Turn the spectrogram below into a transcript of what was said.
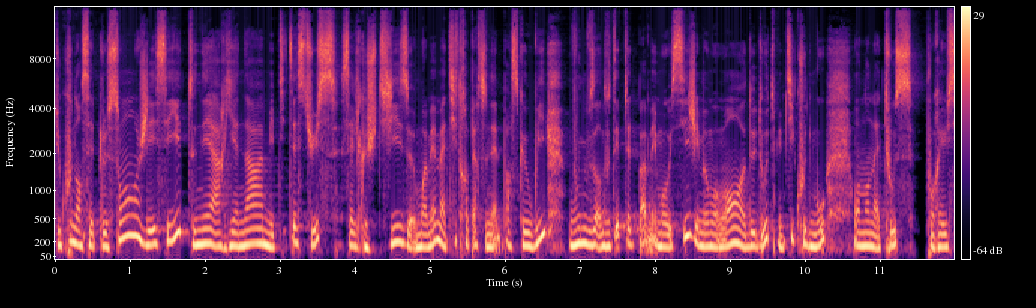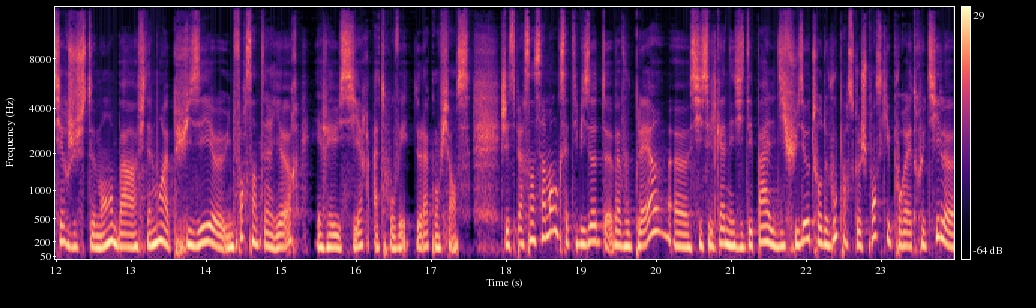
Du coup, dans cette leçon, j'ai essayé de donner à Ariana mes petites astuces, celles que j'utilise moi-même à titre personnel, parce que oui, vous ne vous en doutez peut-être pas, mais moi aussi, j'ai mes moments de doute, mes petits coups de mou. On en a tous pour réussir justement bah, finalement à puiser euh, une force intérieure et réussir à trouver de la confiance. J'espère sincèrement que cet épisode va vous plaire. Euh, si c'est le cas, n'hésitez pas à le diffuser autour de vous parce que je pense qu'il pourrait être utile euh,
